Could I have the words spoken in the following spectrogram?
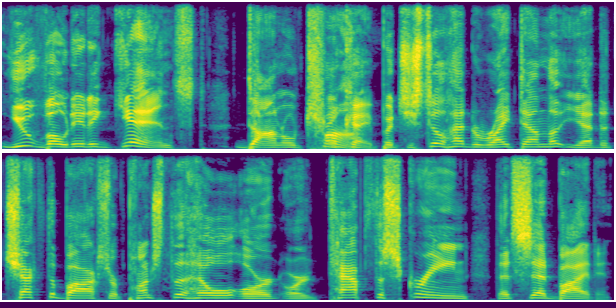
You voted against Donald Trump. Okay, but you still had to write down the you had to check the box or punch the hole or or tap the screen that said Biden.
